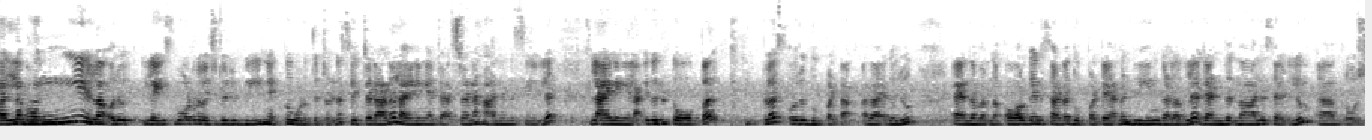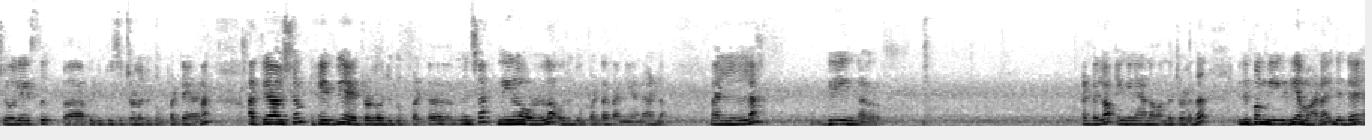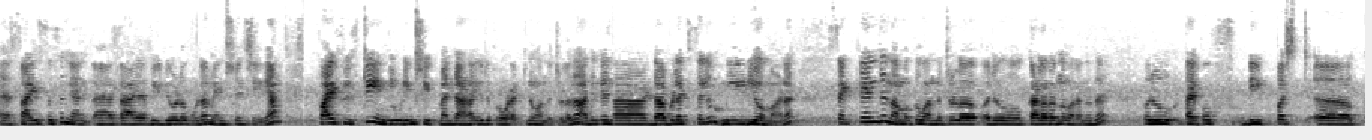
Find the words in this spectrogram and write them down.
നല്ല ഭംഗിയുള്ള ഒരു ലേസ് ബോർഡർ വെച്ചിട്ട് ഒരു വി നെക്ക് കൊടുത്തിട്ടുണ്ട്. സ്ലിറ്റഡ് ആണ് ലൈനിങ് അറ്റാച്ച്ഡ് ആണ്. ഹാൻഡിന്റെ സ്ലീവിൽ ലൈനിങ് ഇല്ല. ഇതൊരു ടോപ്പ് പ്ലസ് ഒരു ദുപ്പട്ട. അതായത് ഒരു എന്താ പറയുക ഓർഗൻസയുടെ ദുപ്പട്ടയാണ്. ഗ്രീൻ കളറിൽ രണ്ട് നാല് സൈഡിലും ക്രോഷിയോ ലേസ് പിടിപ്പിച്ചിട്ടുള്ള ഒരു ദുപ്പട്ടയാണ്. അത്യാവശ്യം ഹെവി ആയിട്ടുള്ള ഒരു ദുപ്പട്ട എന്ന് വെച്ചാൽ നീളമുള്ള ഒരു ദുപ്പട്ട തന്നെയാണ് കേട്ടോ നല്ല ഗ്രീൻ കളർ. കണ്ടല്ലോ? എങ്ങനെയാണ് വന്നിട്ടുള്ളത്. ഇതിപ്പോ മീഡിയം ആണ്. ഇതിന്റെ സൈസസ് ഞാൻ താഴെ വീഡിയോയുടെ കൂടെ മെൻഷൻ ചെയ്യാം. ഫൈവ് ഫിഫ്റ്റി ഇൻക്ലൂഡിംഗ് ഷിപ്മെന്റ് ആണ് ഈ ഒരു പ്രോഡക്റ്റിന് വന്നിട്ടുള്ളത്. അതിന്റെ ഡബിൾ എക്സലും മീഡിയവുമാണ് സെക്കൻഡ് നമുക്ക് വന്നിട്ടുള്ള ഒരു കളർ എന്ന് പറയുന്നത് ഒരു type of deepest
